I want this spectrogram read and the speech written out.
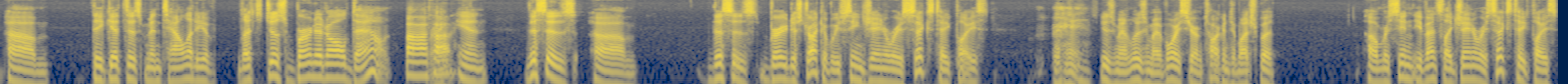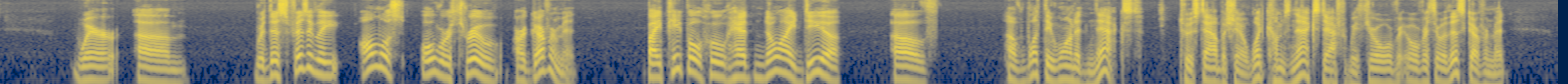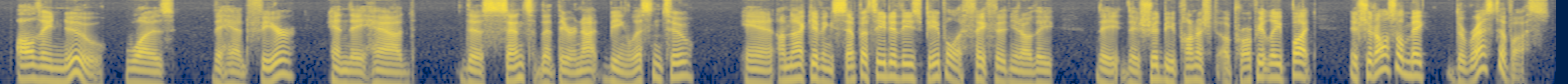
um, they get this mentality of let's just burn it all down, uh-huh. right? And this is um, this is very destructive. We've seen January 6th take place. Excuse me, I'm losing my voice here. I'm talking too much, but um, we're seeing events like January 6th take place where um, where this physically almost overthrew our government by people who had no idea of of what they wanted next to establish you know what comes next after we throw over, overthrow this government. All they knew was they had fear and they had this sense that they are not being listened to. And i'm not giving sympathy to these people. I think that you know they they they should be punished appropriately, but it should also make the rest of us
